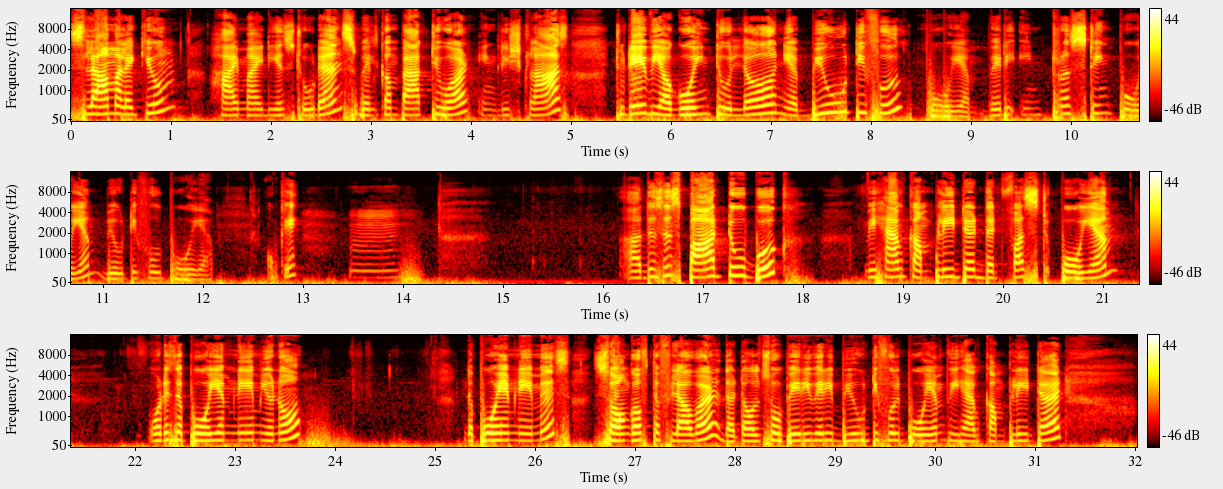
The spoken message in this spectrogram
Assalamu alaikum. Hi my dear students. Welcome back to our English class. Today we are going to learn a beautiful poem. Very interesting poem. Beautiful poem. Okay. Mm. Uh, this is part 2 book. We have completed that first poem. What is the poem name you know? The poem name is song of the flower. That also very very beautiful poem we have completed.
